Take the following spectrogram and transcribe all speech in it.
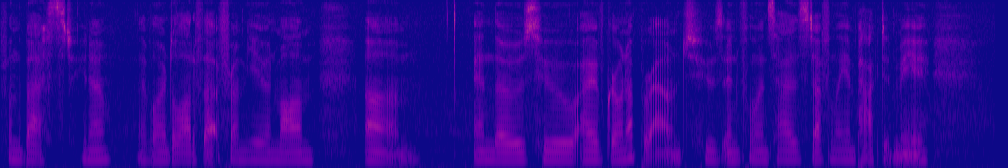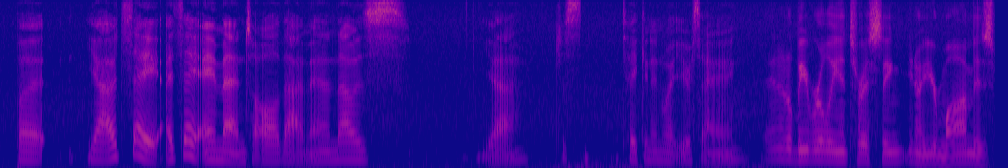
from the best, you know? I've learned a lot of that from you and mom. Um, and those who I have grown up around whose influence has definitely impacted me. But yeah, I would say I'd say amen to all that, man. That was yeah, just taking in what you're saying. and it'll be really interesting. You know your mom is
